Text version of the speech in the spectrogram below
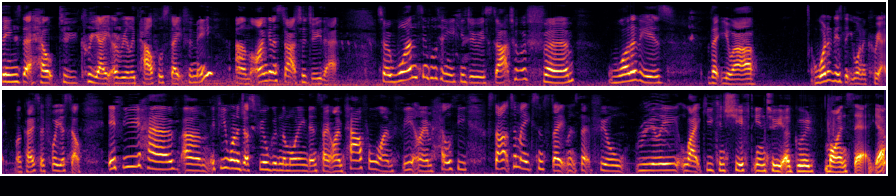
things that help to create a really powerful state for me. Um, I'm going to start to do that. So, one simple thing you can do is start to affirm what it is that you are, what it is that you want to create. Okay, so for yourself, if you have, um, if you want to just feel good in the morning, then say, I'm powerful, I'm fit, I am healthy. Start to make some statements that feel really like you can shift into a good mindset. Yeah.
